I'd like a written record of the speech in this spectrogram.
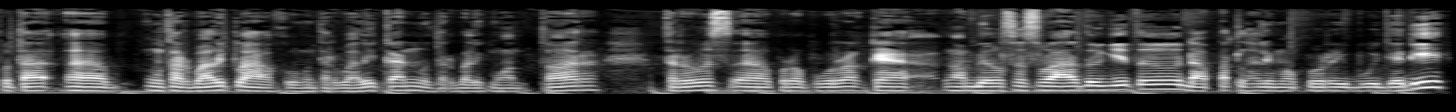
putar uh, mutar balik lah aku mutar balik kan mutar balik motor. Terus uh, pura-pura kayak ngambil sesuatu gitu dapatlah lima puluh ribu. Jadi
